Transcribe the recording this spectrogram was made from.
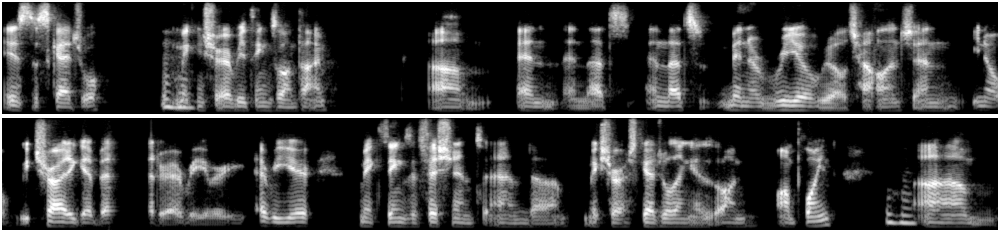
is the schedule, mm-hmm. making sure everything's on time. Um, and and that's and that's been a real real challenge. And you know we try to get better every every every year, make things efficient, and um, make sure our scheduling is on on point. Mm-hmm. Um,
